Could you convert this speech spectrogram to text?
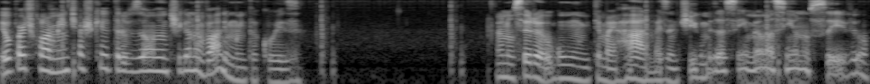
Eu particularmente acho que a televisão antiga não vale muita coisa. A não ser algum item mais raro, mais antigo, mas assim, mesmo assim eu não sei, viu?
